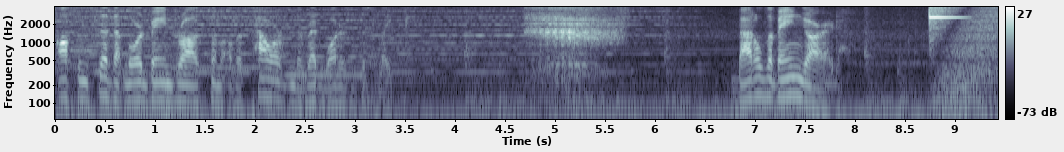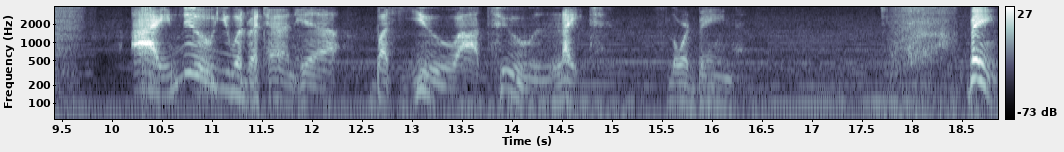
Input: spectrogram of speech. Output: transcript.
often said that Lord Bane draws some of his power from the red waters of this lake. Battle the Bane Guard. I knew you would return here, but you are too late. It's Lord Bane. Bane!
